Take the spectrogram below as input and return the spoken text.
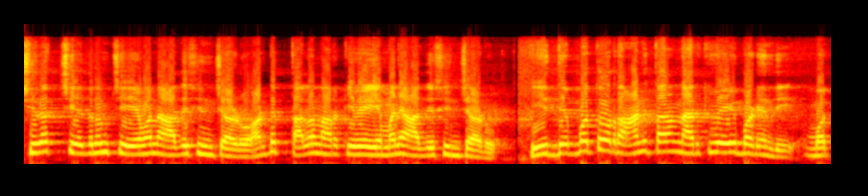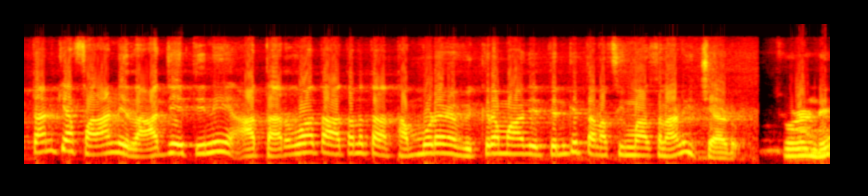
చిరచ్ఛేదనం చేయమని ఆదేశించాడు. అంటే తల నరికివేయమని ఆదేశించాడు. ఈ దెబ్బతో రాణి తల నరికివేయబడింది. మొత్తానికి ఆ ఫలాన్ని రాజే తిని ఆ తర్వాత అతను తన తమ్ముడైన విక్రమాదిత్యునికి తన సింహాసనాన్ని ఇచ్చాడు. చూడండి.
